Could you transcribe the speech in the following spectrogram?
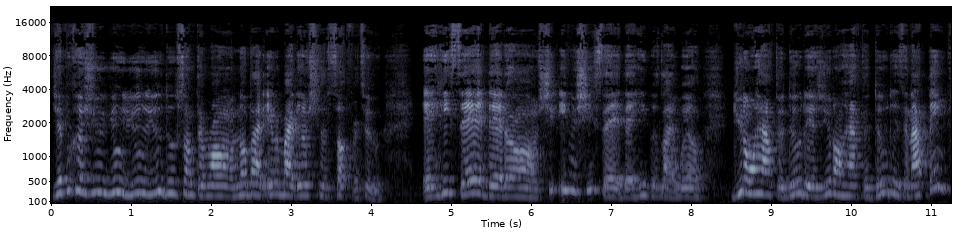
Just because you you you you do something wrong, nobody everybody else should suffer too. And he said that um she even she said that he was like, Well, you don't have to do this, you don't have to do this. And I think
